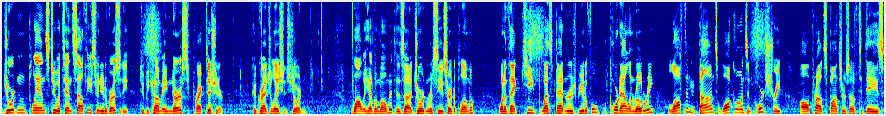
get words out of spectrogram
Jordan plans to attend Southeastern University to become a nurse practitioner. Congratulations, Jordan. While we have a moment, as uh, Jordan receives her diploma, want to thank Keep West Baton Rouge Beautiful, Port Allen Rotary, Lofton, Don's, Walk-Ons, and Court Street all proud sponsors of today's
